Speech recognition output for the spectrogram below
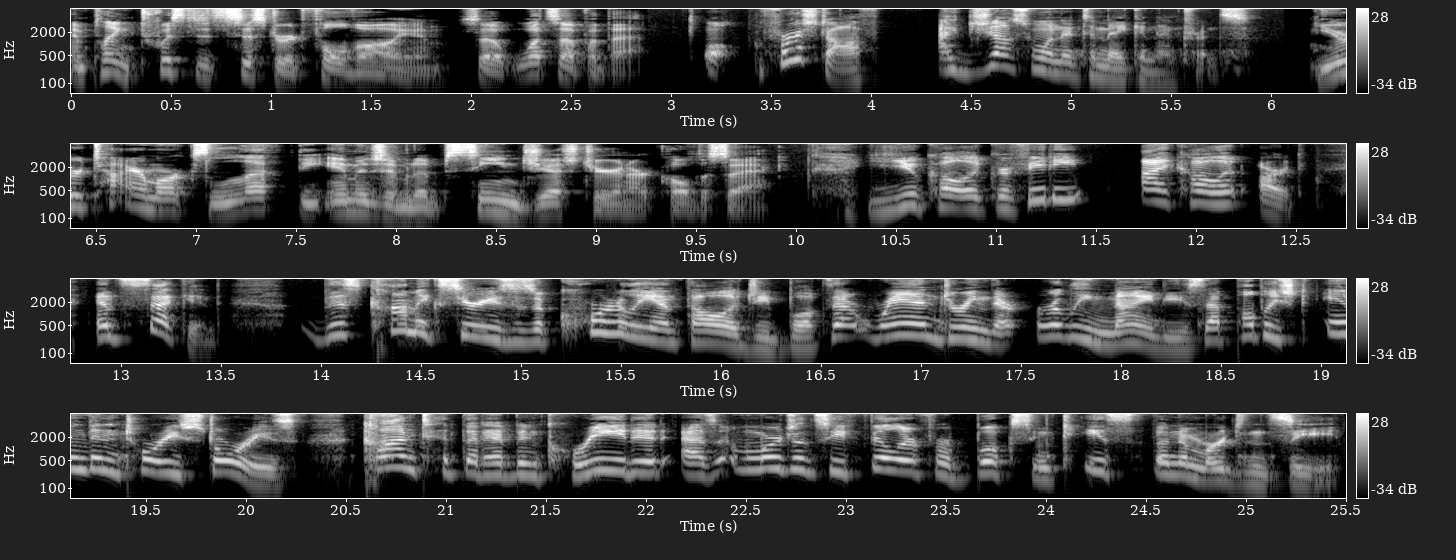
and playing Twisted Sister at full volume. So, what's up with that? Well, first off, I just wanted to make an entrance. Your tire marks left the image of an obscene gesture in our cul de sac. You call it graffiti, I call it art. And second, this comic series is a quarterly anthology book that ran during the early 90s that published inventory stories, content that had been created as emergency filler for books in case of an emergency.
